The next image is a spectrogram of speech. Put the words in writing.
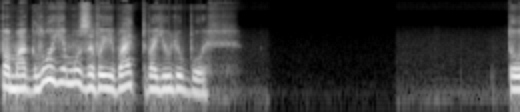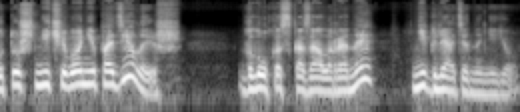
помогло ему завоевать твою любовь. «Тут уж ничего не поделаешь», — глухо сказал Рене, не глядя на нее.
